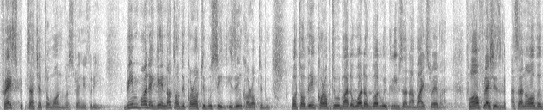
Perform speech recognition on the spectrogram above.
First Peter chapter 1, verse 23. Being born again, not of the corruptible seed, is incorruptible, but of the incorruptible by the word of God which lives and abides forever. For all flesh is grass, and all the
